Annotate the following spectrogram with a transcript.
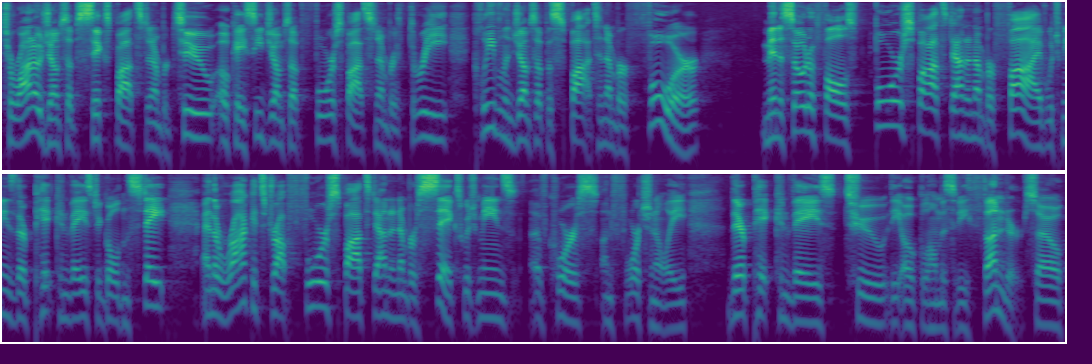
Toronto jumps up six spots to number two. OKC jumps up four spots to number three. Cleveland jumps up a spot to number four. Minnesota falls four spots down to number five, which means their pick conveys to Golden State. And the Rockets drop four spots down to number six, which means, of course, unfortunately, their pick conveys to the Oklahoma City Thunder. So,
